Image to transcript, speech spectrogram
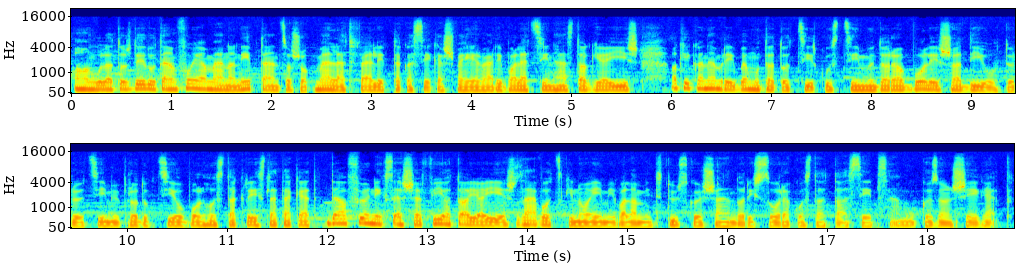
A hangulatos délután folyamán a néptáncosok mellett felléptek a Székesfehérvári Színház tagjai is, akik a nemrég bemutatott Cirkusz című darabból és a Diótörő című produkcióból hoztak részleteket, de a Főnix Ese fiataljai és Závodszki Noémi, valamint Tűzkő Sándor is szórakoztatta a szép számú közönséget.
